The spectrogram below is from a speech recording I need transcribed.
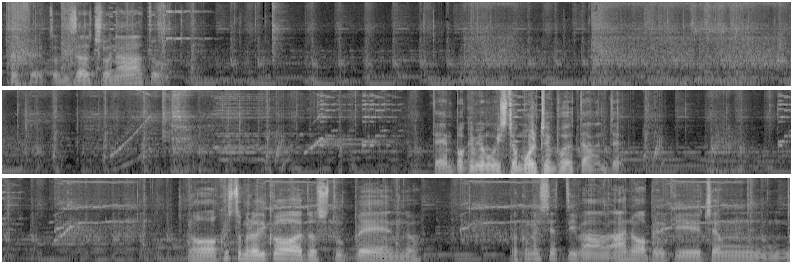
Perfetto, disarcionato. Tempo che abbiamo visto molto importante. No, questo me lo ricordo, stupendo. Ma come si attivava? Ah no, perché c'è un,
